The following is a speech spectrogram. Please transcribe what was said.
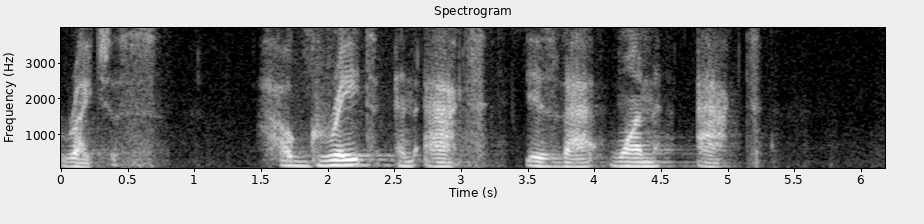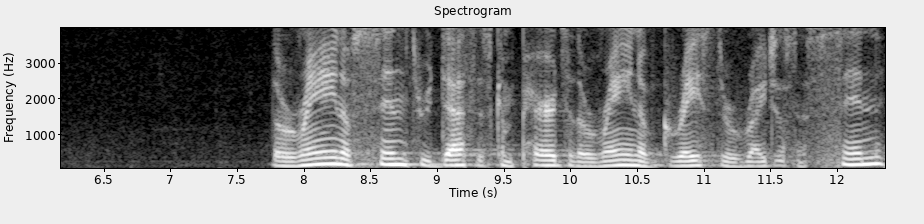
righteous. How great an act is that one act? The reign of sin through death is compared to the reign of grace through righteousness. Sin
